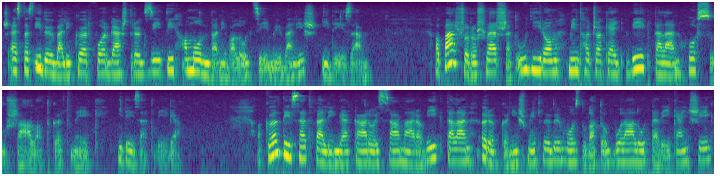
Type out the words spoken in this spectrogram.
és ezt az időbeli körforgást rögzíti a Mondani való címűben is, idézem. A pársoros verset úgy írom, mintha csak egy végtelen, hosszú sálat kötnék. Idézet vége. A költészet Fellinger Károly számára végtelen, örökkön ismétlődő mozdulatokból álló tevékenység,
